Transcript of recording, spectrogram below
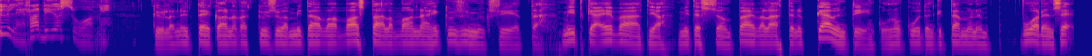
Yle Radio Suomi. Kyllä nyt ei kannata kysyä mitään, vaan vastailla vaan näihin kysymyksiin, että mitkä eväät ja miten se on päivä lähtenyt käyntiin, kun on kuitenkin tämmöinen vuoden se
